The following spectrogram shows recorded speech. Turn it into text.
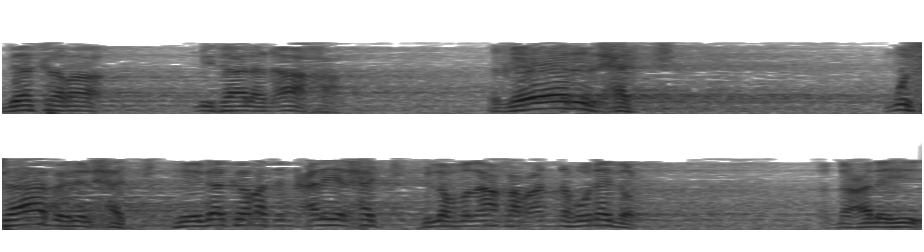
ذكر مثالا آخر غير الحج مشابه للحج. هي ذكرت أن عليه الحج في اللفظ الآخر أنه نذر أن عليه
